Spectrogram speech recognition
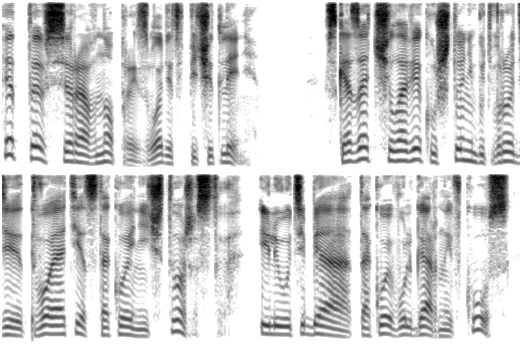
это все равно производит впечатление. Сказать человеку что-нибудь вроде «твой отец такое ничтожество» или «у тебя такой вульгарный вкус» —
